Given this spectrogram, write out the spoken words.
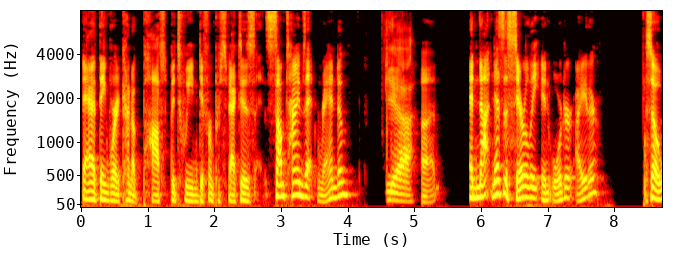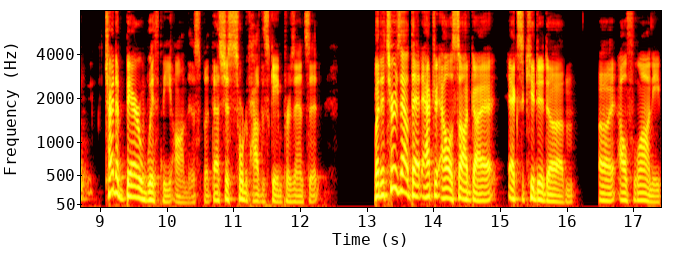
bad thing where it kind of pops between different perspectives, sometimes at random, Yeah. and not necessarily in order either. So try to bear with me on this, but that's just sort of how this game presents it. But it turns out that after Al Assad got executed um, uh, Al Fulani,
